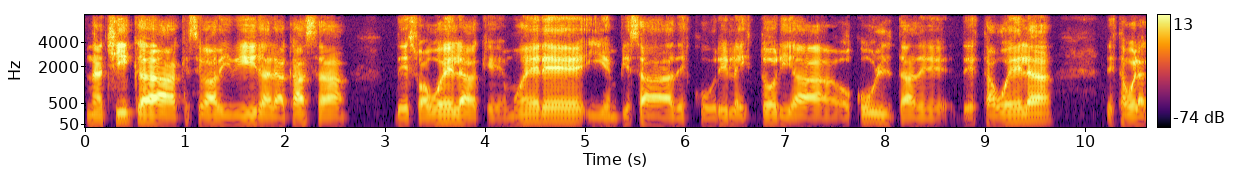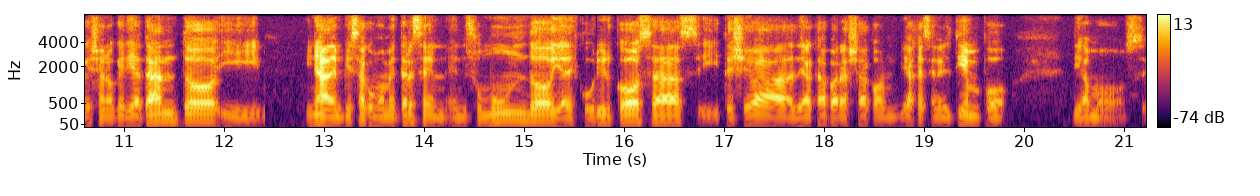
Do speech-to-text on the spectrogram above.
una, chica que se va a vivir a la casa de su abuela que muere y empieza a descubrir la historia oculta de, de esta abuela, de esta abuela que ella no quería tanto y y nada, empieza como a meterse en, su mundo y a descubrir cosas y te lleva de acá para allá con viajes en el tiempo, digamos,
